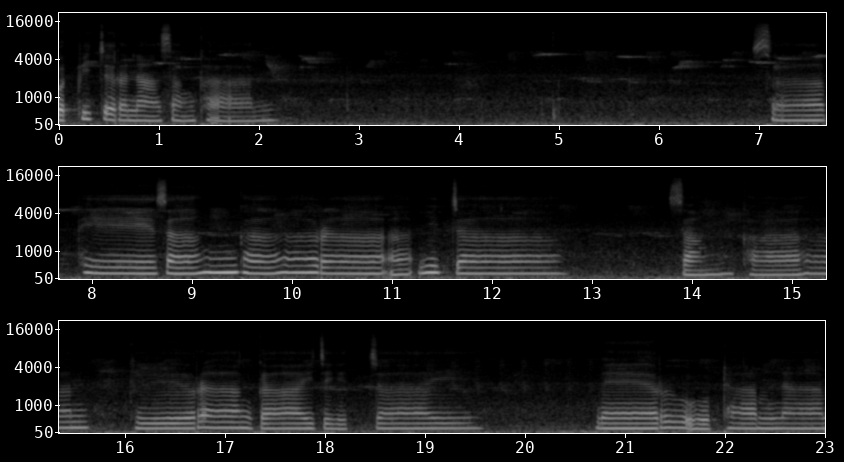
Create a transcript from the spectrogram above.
บทพิจารณาสังขารสัพเพสังขารานิจจา สังขารคือร่างกายจิตใจ และรูปธรรมนาม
